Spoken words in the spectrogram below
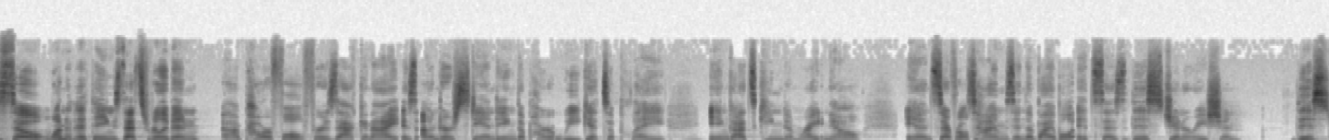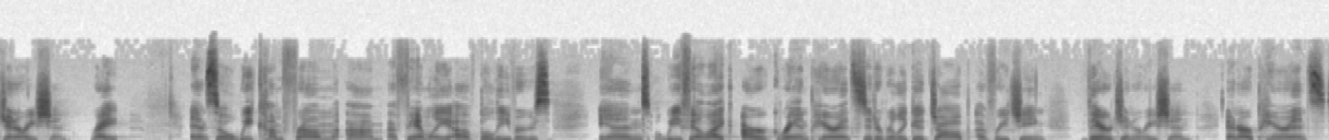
So, one of the things that's really been uh, powerful for Zach and I is understanding the part we get to play mm. in God's kingdom right now. And several times in the Bible, it says this generation, this generation, right? And so we come from um, a family of believers and we feel like our grandparents did a really good job of reaching their generation. And our parents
